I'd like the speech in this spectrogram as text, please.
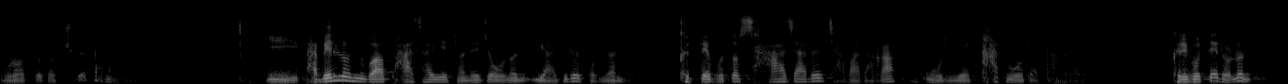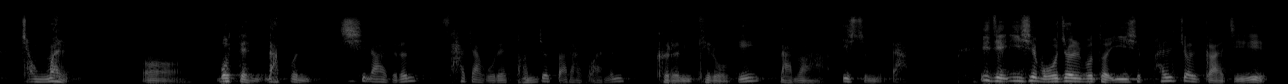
물어뜯어 죽였다는 거예요. 이 바벨론과 바사에 전해져 오는 이야기를 보면 그때부터 사자를 잡아다가 우리에 가두어뒀다 그래요. 그리고 때로는 정말 어, 못된 나쁜 신하들은 사자굴에 던졌다라고 하는 그런 기록이 남아 있습니다. 이제 25절부터 28절까지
